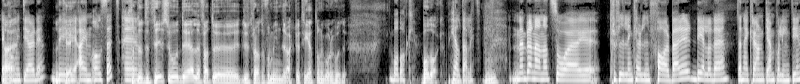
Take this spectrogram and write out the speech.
Jag Nej. kommer inte göra det. Det Okej. är I'm all set. För att Ehm, du inte trivs i hoodie eller för att du, du tror att du får mindre aktivitet om du går i hoodie? både och. Både och. Helt ärligt. Mm. Men bland annat så eh, profilen Caroline Farberger delade den här krönikan på LinkedIn.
